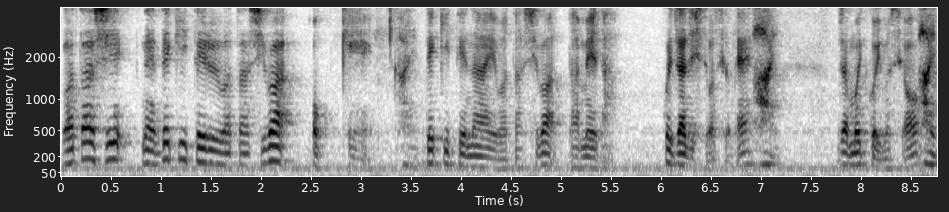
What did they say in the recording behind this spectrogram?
私ねできてる私は OK はい。できてない私はダメだ。これジャッジしてますよね。はい。じゃあもう一個言いますよ、はい。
